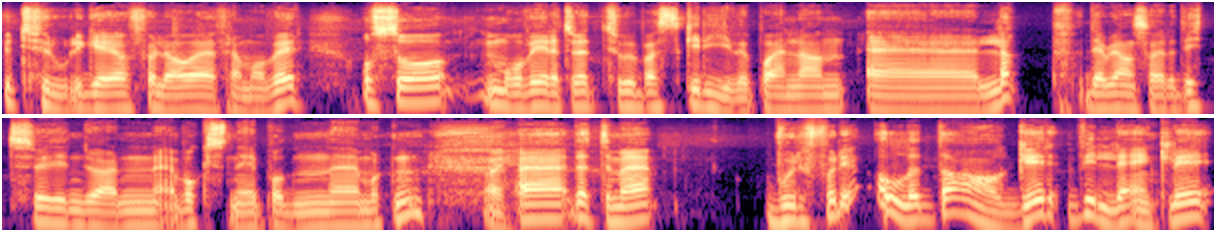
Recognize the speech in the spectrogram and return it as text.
utrolig gøy å følge framover. Og så må vi rett og slett tror jeg, bare skrive på en eller annen eh, lapp. Det blir ansvaret ditt, siden du er den voksne i podden, eh, Morten. Eh, dette med Hvorfor i alle dager ville egentlig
